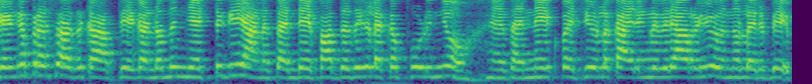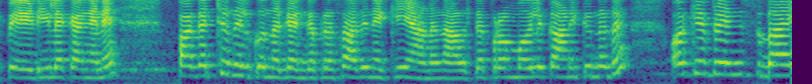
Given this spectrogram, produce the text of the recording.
ഗംഗപ്രസാദ് കാർത്തിയെ കണ്ടൊന്ന് ഞെട്ടുകയാണ്. തന്റെ പദ്ധതികളൊക്കെ പൊളിഞ്ഞോ? തന്നെ പറ്റിയുള്ള കാര്യങ്ങൾ ഇവർ അറിയോ എന്നുള്ളൊരു പേടിയിലൊക്കെ അങ്ങനെ പകച്ചു നിൽക്കുന്ന ഗംഗപ്രസാദിനൊക്കെയാണ് നാളത്തെ പ്രൊമോയിൽ കാണിക്കുന്നത്. ഓക്കെ ഫ്രണ്ട്സ് ബൈ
